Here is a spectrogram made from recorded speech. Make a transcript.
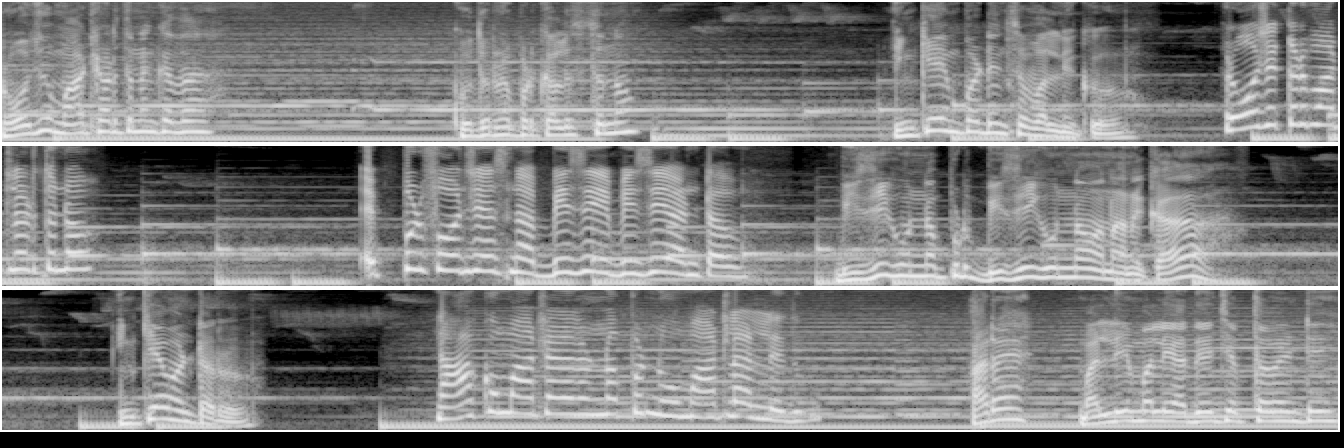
రోజు మాట్లాడుతున్నాం కదా? కుదిరినప్పుడు కలుస్తున్నాం. ఇంకే ఇంపార్టెన్స్ ఇవ్వాలి నీకు? రోజు ఎక్కడ మాట్లాడుతున్నావు? ఎప్పుడు ఫోన్ చేసినా బిజీ బిజీ అంటావు. బిజీగా ఉన్నప్పుడు బిజీగా ఉన్నావు అని అనక ఇంకేమంటారు? నాకు మాట్లాడాలన్నప్పుడు నువ్వు మాట్లాడలేదు. అరే మళ్ళీ మళ్ళీ అదే చెప్తావేంటి?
